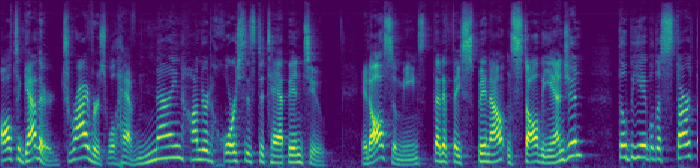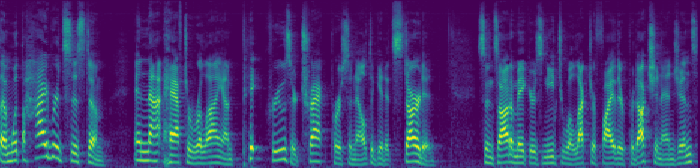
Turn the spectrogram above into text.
Altogether, drivers will have 900 horses to tap into. It also means that if they spin out and stall the engine, they'll be able to start them with the hybrid system and not have to rely on pit crews or track personnel to get it started. Since automakers need to electrify their production engines,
